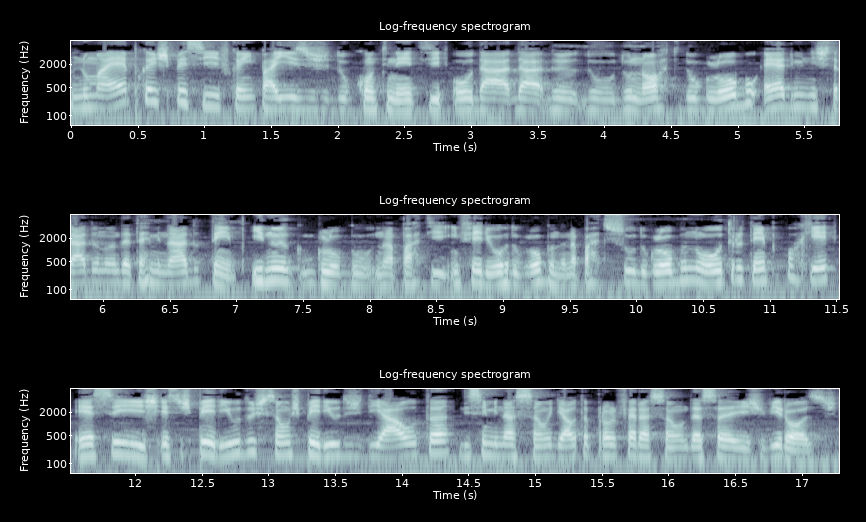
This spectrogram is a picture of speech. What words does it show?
numa época específica em países do continente ou da, da- do, do- do norte do globo é administrado num determinado tempo e no globo na parte inferior do globo, né, na parte sul do globo no outro tempo, porque esses esses períodos são os períodos de alta disseminação e de alta proliferação dessas viroses.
